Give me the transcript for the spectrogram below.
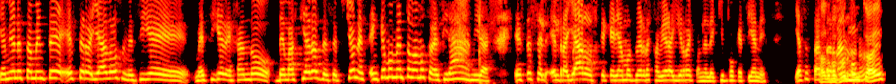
y a mí, honestamente, este Rayados me sigue, me sigue dejando demasiadas decepciones. ¿En qué momento vamos a decir, ah, mira, este es el, Rayados que queríamos ver de Javier Aguirre con el equipo que tiene? Ya se está a tardando, lo mejor nunca, ¿eh?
